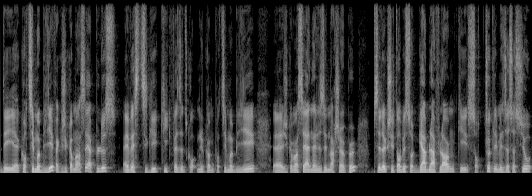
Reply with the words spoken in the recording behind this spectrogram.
des euh, courtiers immobiliers. Fait que j'ai commencé à plus investiguer qui faisait du contenu comme courtier immobilier. Euh, j'ai commencé à analyser le marché un peu. Puis c'est là que j'ai tombé sur Gab Laflamme, qui est sur tous les médias sociaux.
